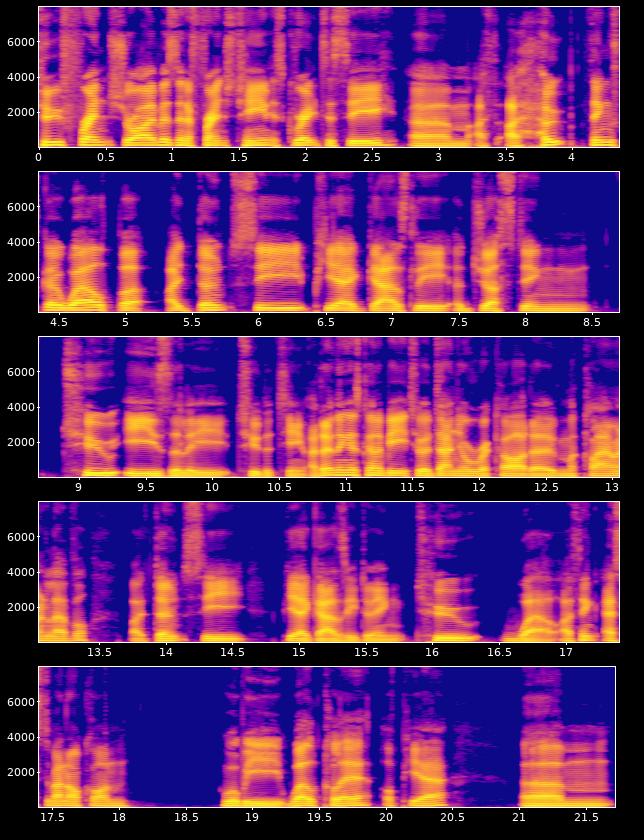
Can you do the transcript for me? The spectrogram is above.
two French drivers in a French team. It's great to see. Um, I, I, hope things go well, but I don't see Pierre Gasly adjusting too easily to the team. I don't think it's going to be to a Daniel Ricciardo McLaren level, but I don't see Pierre Gasly doing too well. I think Esteban Ocon will be well clear of Pierre. Um,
